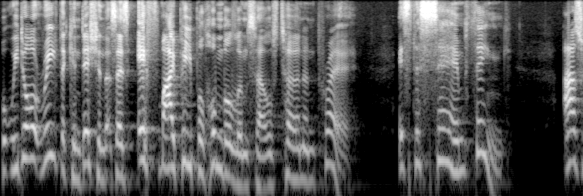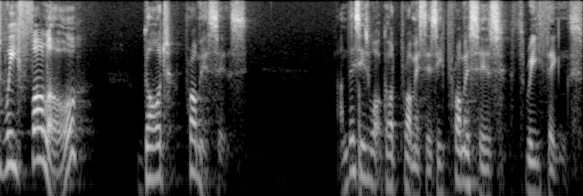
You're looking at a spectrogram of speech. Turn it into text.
but we don't read the condition that says, If my people humble themselves, turn and pray. It's the same thing. As we follow, God promises. And this is what God promises He promises three things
